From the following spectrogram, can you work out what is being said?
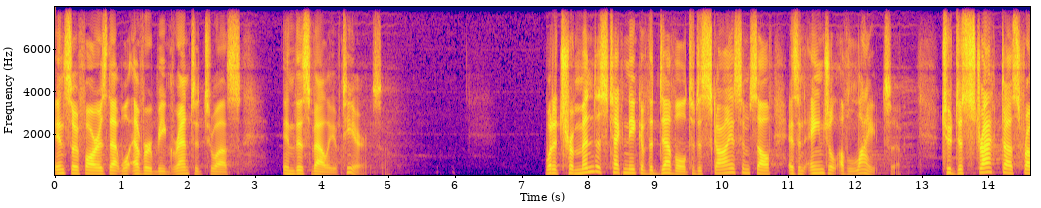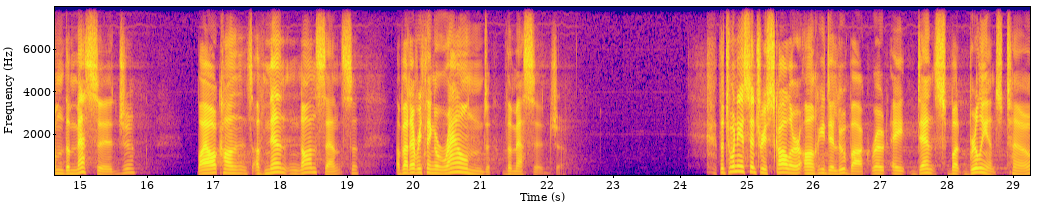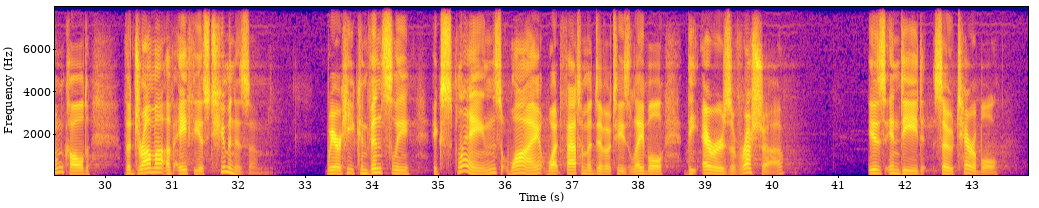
insofar as that will ever be granted to us in this valley of tears. What a tremendous technique of the devil to disguise himself as an angel of light, to distract us from the message by all kinds of nonsense about everything around the message. The 20th century scholar Henri de Lubac wrote a dense but brilliant tome called The Drama of Atheist Humanism, where he convincingly explains why what Fatima devotees label the errors of Russia is indeed so terrible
